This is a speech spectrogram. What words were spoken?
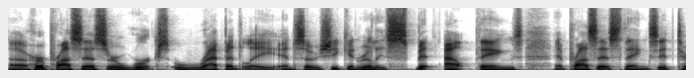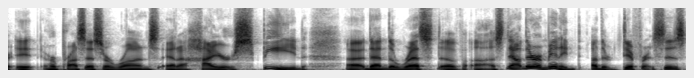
Uh, her processor works rapidly, and so she can really spit out things and process things. It, it her processor runs at a higher speed uh, than the rest of us. Now, there are many other differences,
